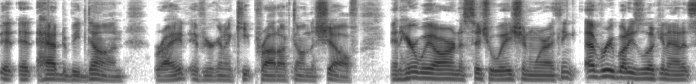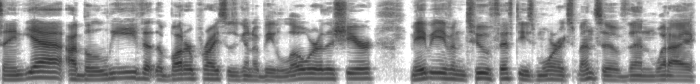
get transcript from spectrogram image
it, it had to be done, right? If you're going to keep product on the shelf. And here we are in a situation where I think everybody's looking at it saying, yeah, I believe that the butter price is going to be lower this year. Maybe even 250 is more expensive than what I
